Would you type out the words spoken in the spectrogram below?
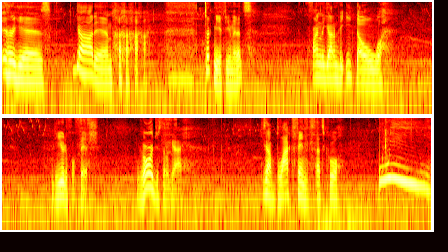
There he is. Got him. Took me a few minutes. Finally got him to eat though. Beautiful fish. Gorgeous little guy. He's got black fins. That's cool. Whee!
